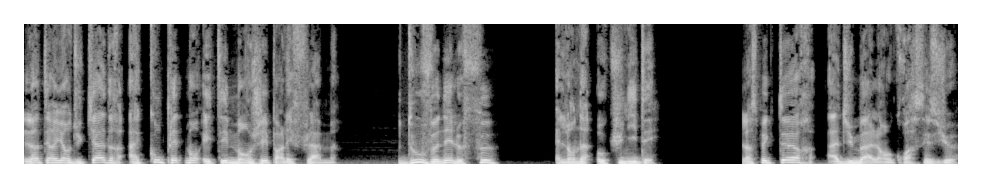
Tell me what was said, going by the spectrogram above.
L'intérieur du cadre a complètement été mangé par les flammes. D'où venait le feu? Elle n'en a aucune idée. L'inspecteur a du mal à en croire ses yeux.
